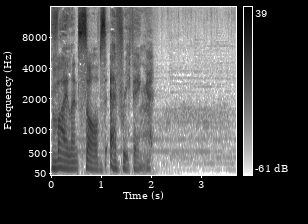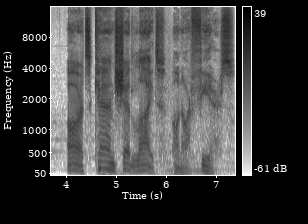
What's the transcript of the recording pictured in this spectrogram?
Violence solves everything. Art can shed light on our fears.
